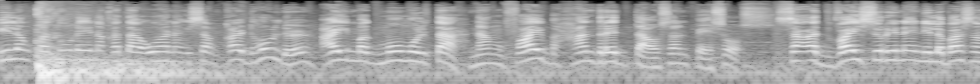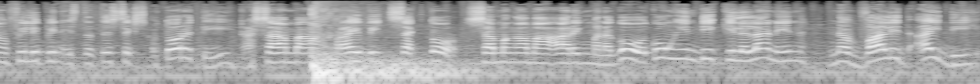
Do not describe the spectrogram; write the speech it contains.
bilang patunay ng katauhan ng isang cardholder ay magmumulta ng 500,000 pesos. Sa advisory na inilabas ng Philippine Statistics Authority, kasama ang private sector sa mga maaaring managot kung hindi kilalanin na valid ID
